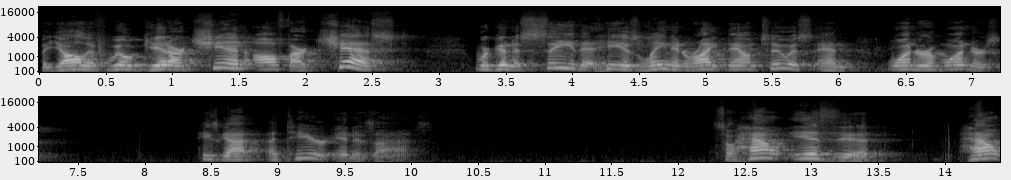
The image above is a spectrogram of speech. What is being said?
But y'all, if we'll get our chin off our chest, we're going to see that He is leaning right down to us, and wonder of wonders, He's got a tear in His eyes. So, how is it how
